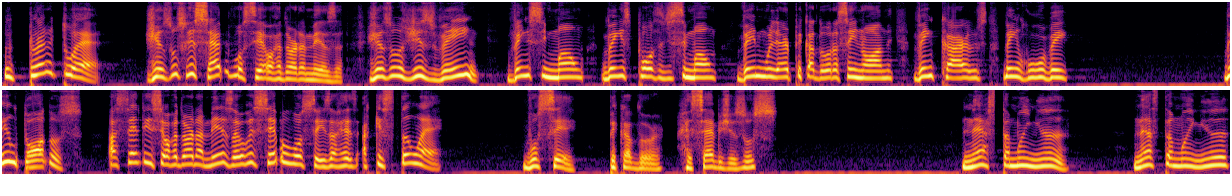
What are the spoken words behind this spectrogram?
O ponto é, Jesus recebe você ao redor da mesa. Jesus diz: Vem, vem Simão, vem esposa de Simão, vem mulher pecadora sem nome, vem Carlos, vem Rubem. Venham todos, assentem-se ao redor da mesa, eu recebo vocês. A, a questão é: você, pecador, recebe Jesus? Nesta manhã, nesta manhã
